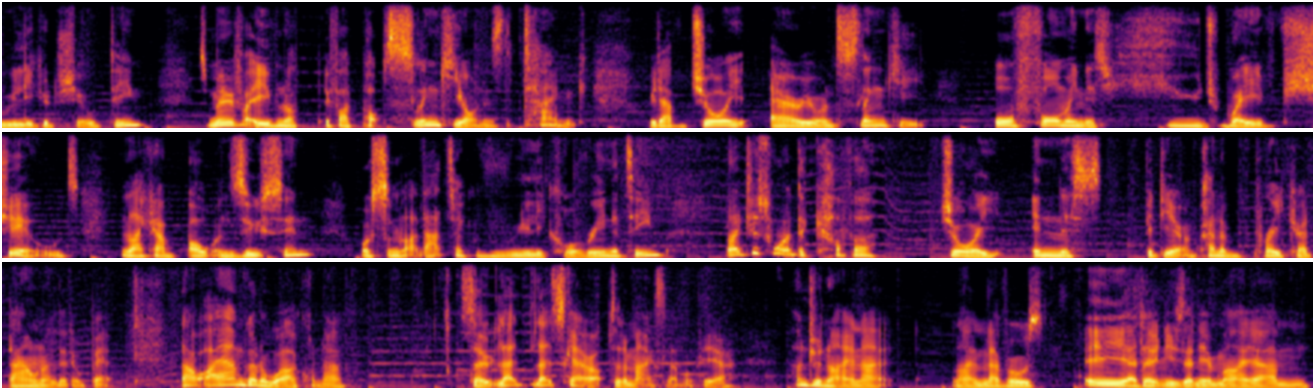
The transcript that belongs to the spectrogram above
really good shield team. So maybe if I even if I pop Slinky on as the tank, we'd have Joy, Ariel, and Slinky all forming this huge wave of shields. And like have Bolt and Zeus in or something like that to make a really cool arena team. But I just wanted to cover Joy in this video and kind of break her down a little bit. Now, I am going to work on her. So let, let's get her up to the max level here. 199 levels. Hey, I don't use any of my um,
